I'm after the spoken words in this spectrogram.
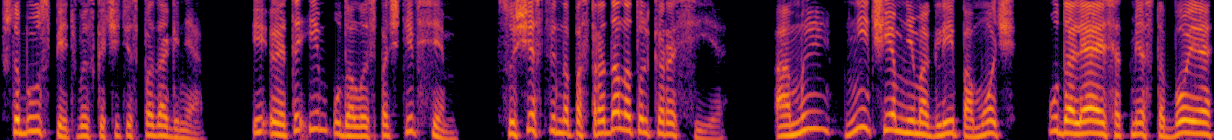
чтобы успеть выскочить из-под огня. И это им удалось почти всем, Существенно пострадала только Россия. А мы ничем не могли помочь, удаляясь от места боя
